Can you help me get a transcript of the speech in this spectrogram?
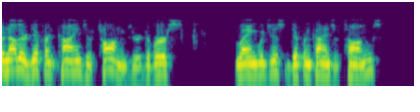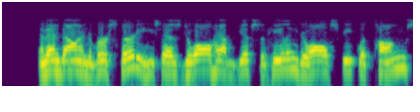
another different kinds of tongues or diverse languages, different kinds of tongues. And then down into verse 30, he says, Do all have gifts of healing? Do all speak with tongues?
